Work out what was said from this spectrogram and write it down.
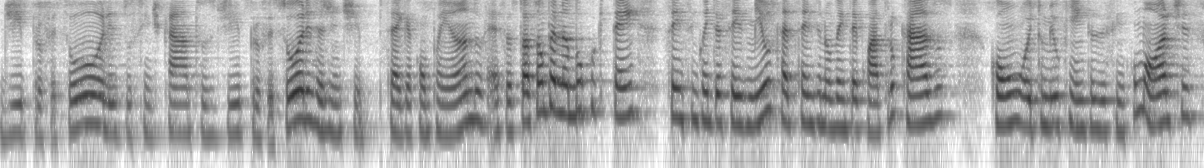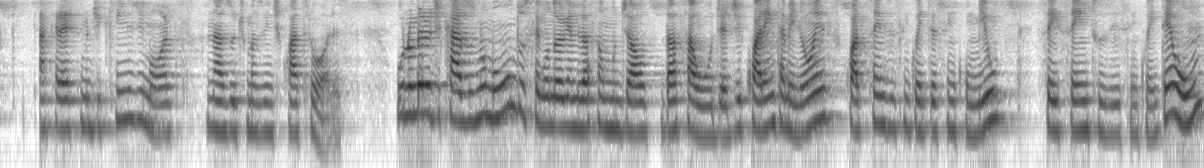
de professores, dos sindicatos de professores, a gente segue acompanhando essa situação. Pernambuco que tem 156.794 casos, com 8.505 mortes, acréscimo de 15 mortes nas últimas 24 horas. O número de casos no mundo, segundo a Organização Mundial da Saúde, é de 40 milhões 455.651.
